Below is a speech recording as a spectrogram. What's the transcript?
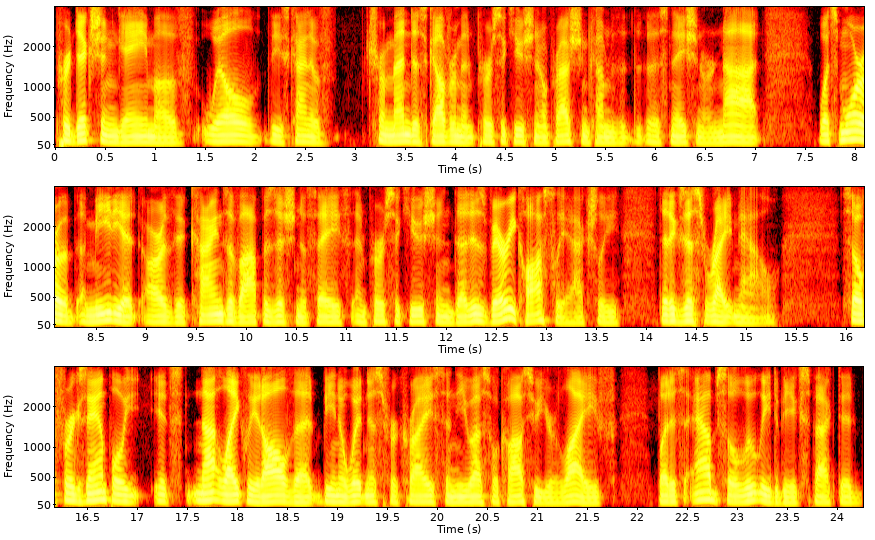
prediction game of will these kind of tremendous government persecution and oppression come to this nation or not. What's more immediate are the kinds of opposition to faith and persecution that is very costly, actually, that exists right now. So, for example, it's not likely at all that being a witness for Christ in the U.S. will cost you your life, but it's absolutely to be expected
